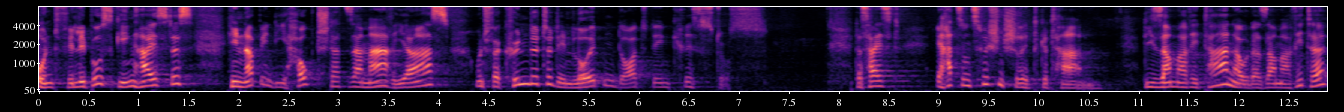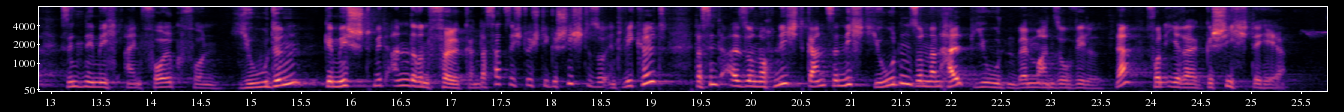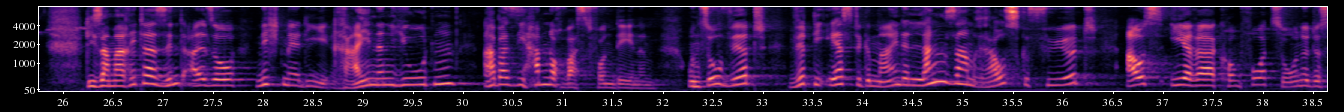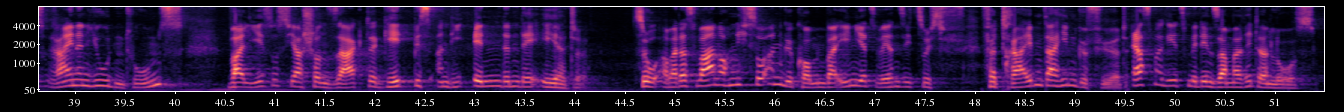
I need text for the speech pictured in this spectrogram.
Und Philippus ging, heißt es, hinab in die Hauptstadt Samarias und verkündete den Leuten dort den Christus. Das heißt, er hat so einen Zwischenschritt getan. Die Samaritaner oder Samariter sind nämlich ein Volk von Juden gemischt mit anderen Völkern. Das hat sich durch die Geschichte so entwickelt. Das sind also noch nicht ganze Nicht-Juden, sondern Halbjuden, wenn man so will, ja, von ihrer Geschichte her. Die Samariter sind also nicht mehr die reinen Juden, aber sie haben noch was von denen. Und so wird, wird die erste Gemeinde langsam rausgeführt aus ihrer Komfortzone des reinen Judentums weil Jesus ja schon sagte, geht bis an die Enden der Erde. So, aber das war noch nicht so angekommen bei ihnen. Jetzt werden sie durchs Vertreiben dahin geführt. Erstmal geht es mit den Samaritern los.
